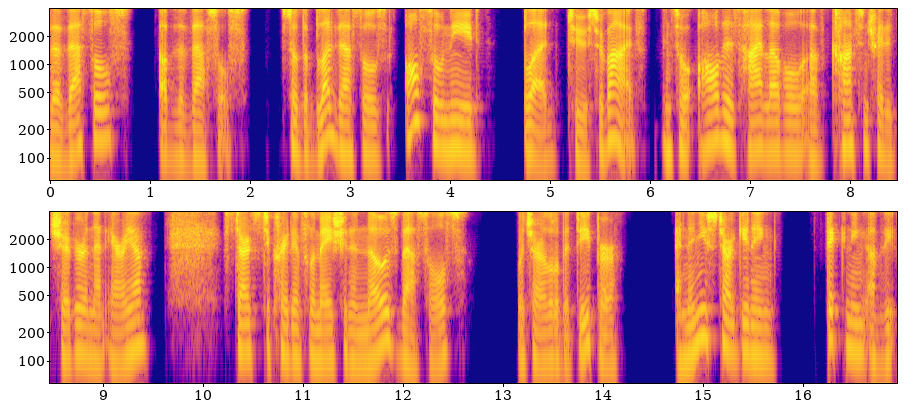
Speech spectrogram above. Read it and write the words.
the vessels of the vessels. So the blood vessels also need blood to survive. And so all this high level of concentrated sugar in that area starts to create inflammation in those vessels, which are a little bit deeper. And then you start getting thickening of the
